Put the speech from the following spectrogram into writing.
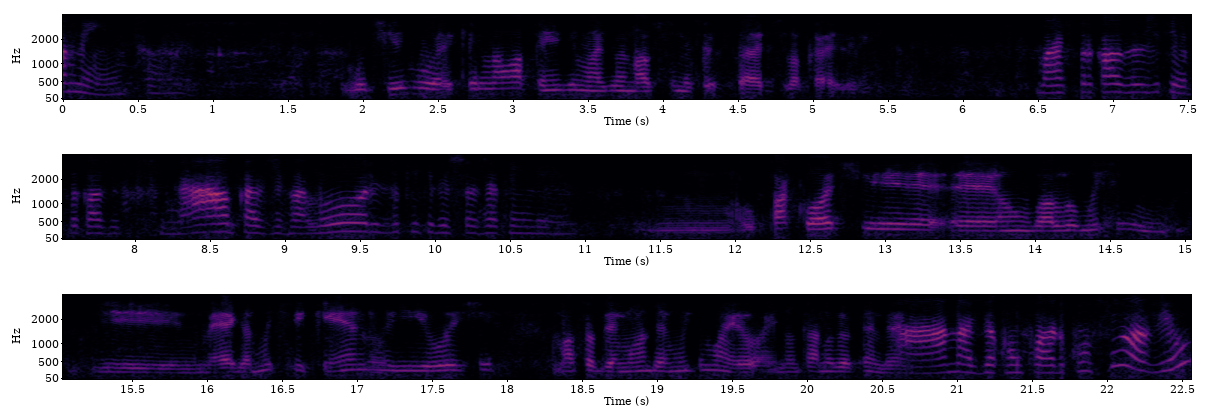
Cancelamento? O motivo é que ele não atende mais as nossas necessidades locais. Hein? Mas por causa de quê? Por causa do final, por causa de valores? O que, que deixou de atender? Hum, o pacote é, é um valor muito de mega, muito pequeno e hoje a nossa demanda é muito maior e não está nos atendendo. Ah, mas eu concordo com o senhor, viu?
